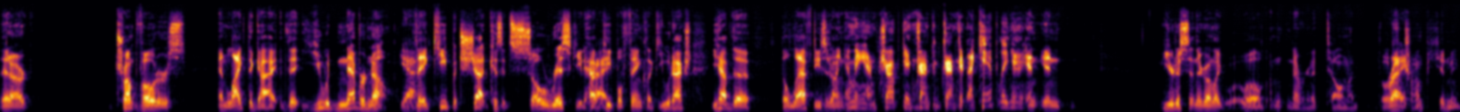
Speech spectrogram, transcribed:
that are Trump voters and like the guy that you would never know. Yeah. They keep it shut because it's so risky to have Right. people think like you would actually you have the the lefties that are like, oh, I mean, I'm Trump, I'm Trump, Trump, Trump, Trump, I can't believe it. And, and you're just sitting there going like, well, I'm never going to tell him I voted Right. for Trump. You kidding me?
